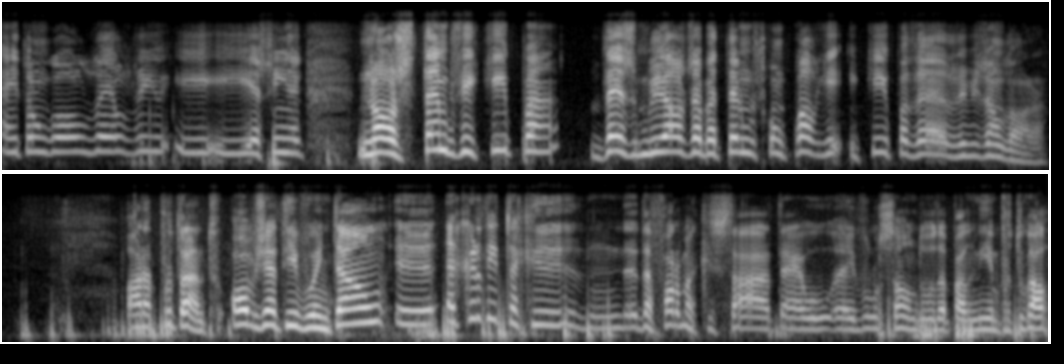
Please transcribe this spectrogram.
entra um gol deles e, e, e assim é. nós temos equipa das melhores a batermos com qualquer equipa da Divisão de Hora. Ora, portanto, objetivo então, eh, acredita que, da forma que está até a evolução do, da pandemia em Portugal,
